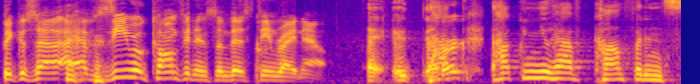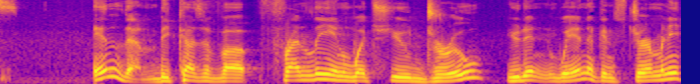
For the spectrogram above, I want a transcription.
because I, I have zero confidence in this team right now. How, how, can you have confidence in them because of a friendly in which you drew? You didn't win against Germany.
